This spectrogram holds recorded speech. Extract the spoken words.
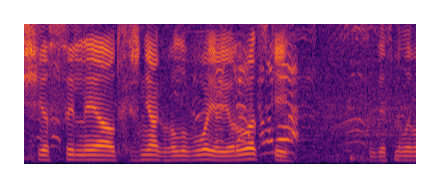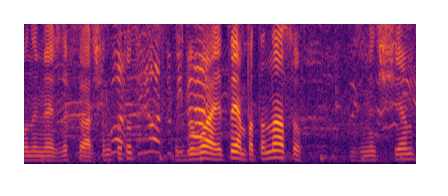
Ще сильний аут. Хижняк головою. Яроцький. Голова! Де сміливо на м'яч Захарченко тут. Збиває темп Атанасов. З м'ячем.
